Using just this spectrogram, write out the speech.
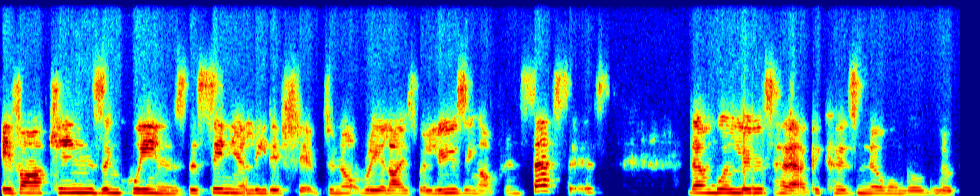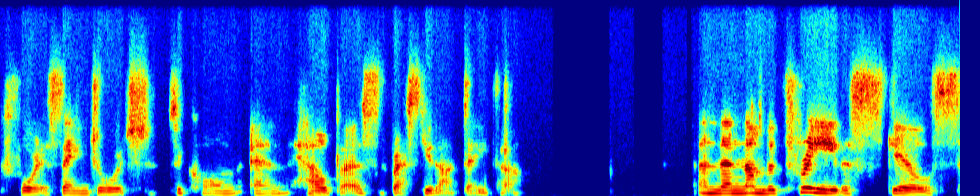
If our kings and queens, the senior leadership, do not realize we're losing our princesses, then we'll lose her because no one will look for a St. George to come and help us rescue that data. And then number three, the skills,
